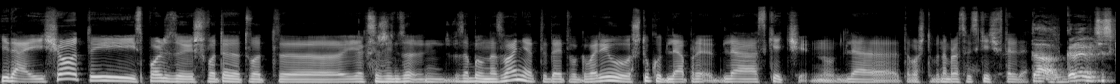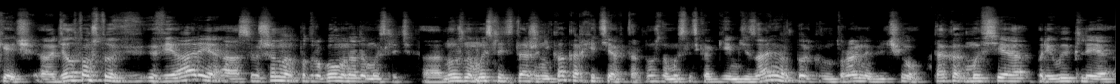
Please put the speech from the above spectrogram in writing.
И да, еще ты используешь вот этот вот, э, я, к сожалению, забыл название, ты до этого говорил, штуку для, для скетчей, ну, для того, чтобы набрасывать скетчи в 3D. Да, Gravity Sketch. Э, дело в том, что в VR э, совершенно по-другому надо мыслить. Нужно мыслить даже не как архитектор, нужно мыслить как геймдизайнер, только в натуральную величину. Так как мы все привыкли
